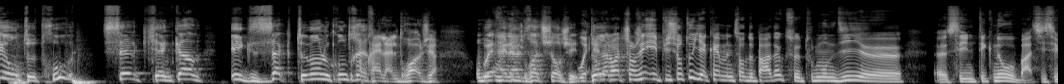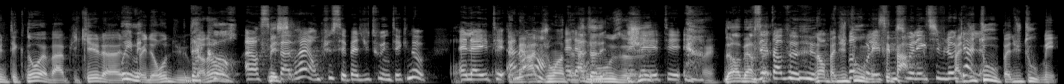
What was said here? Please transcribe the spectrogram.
Et on te trouve celle qui incarne exactement le contraire. Après, elle a le droit. je veux dire, on- Ouais, elle a le droit de changer. Ouais, Donc, elle a le droit de changer. Et puis surtout, il y a quand même une sorte de paradoxe. Tout le monde dit euh, euh, c'est une techno. Bah, si c'est une techno, elle va appliquer la, Oui, la mais feuille de route du gouvernement. D'accord. Alors c'est pas c'est- vrai. En plus, c'est pas du tout une techno. Elle a été. Ah non, adjointe elle à a, Toulouse. elle a J'ai- été. Non, mais Vous êtes un peu. Non, pas du tout, Pour mais les c'est fonctions pas- électives Pas locales. du tout, pas du tout. Mais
